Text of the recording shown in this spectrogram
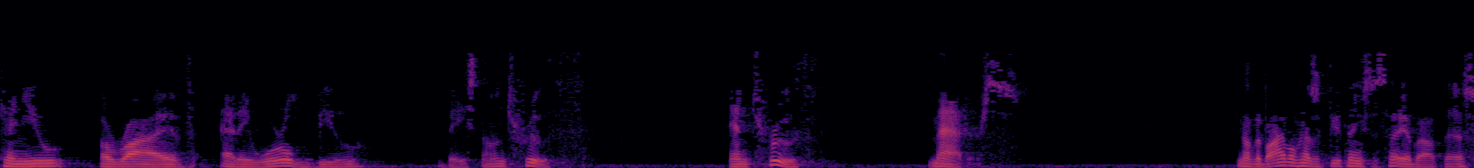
can you arrive at a worldview based on truth. And truth matters. Now, the Bible has a few things to say about this.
